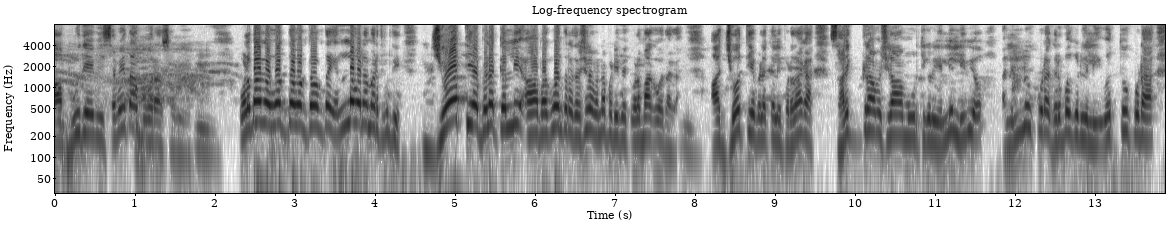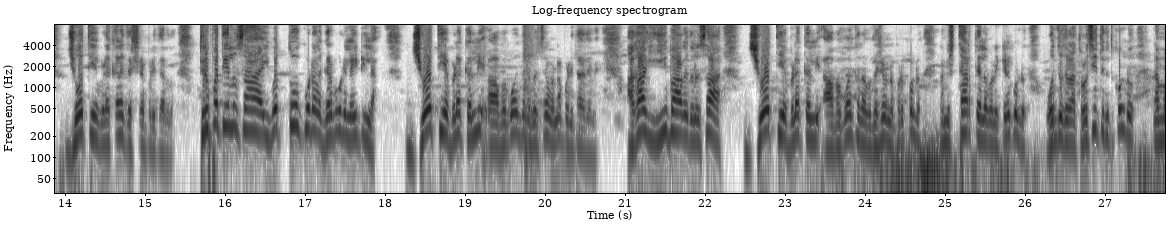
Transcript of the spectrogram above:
ಆ ಭೂದೇವಿ ಸಮೇತ ಬೋರಾ ಸ್ವಾಮಿ. ಒಳಭಾಗ ಹೋಗ್ತಾ ಹೋಗ್ತಾ ಹೋಗ್ತಾ ಎಲ್ಲವನ್ನ ಮರೆತು ಜ್ಯೋತಿಯ ಬೆಳಕಲ್ಲಿ ಆ ಭಗವಂತನ ದರ್ಶನವನ್ನ ಪಡಿಬೇಕು ಒಳಭಾಗ ಹೋದಾಗ. ಆ ಜ್ಯೋತಿಯ ಬೆಳಕಲ್ಲಿ ಪಡೆದಾಗ ಸಾಲಿಗ್ರಾಮ ಶಿಲಾಮೂರ್ತಿಗಳು ಎಲ್ಲೆಲ್ಲಿವೆಯೋ ಅಲ್ಲೆಲ್ಲೂ ಕೂಡ ಗರ್ಭಗುಡಿಯಲ್ಲಿ ಇವತ್ತೂ ಕೂಡ ಜ್ಯೋತಿಯ ಬೆಳಕಲ್ಲಿ ದರ್ಶನ ಪಡಿತಾ ಇರೋದು. ತಿರುಪತಿಯಲ್ಲೂ ಸಹ ಇವತ್ತೂ ಕೂಡ ಗರ್ಭಗುಡಿ ಲೈಟ್ ಇಲ್ಲ. ಜ್ಯೋತಿಯ ಬೆಳಕಲ್ಲಿ ಆ ಭಗವಂತನ ದರ್ಶನವನ್ನು ಪಡಿತಾ ಇದ್ದೇವೆ. ಹಾಗಾಗಿ ಈ ಭಾಗದಲ್ಲೂ ಸಹ ಜ್ಯೋತಿಯ ಬೆಳಕಲ್ಲಿ ಆ ಭಗವಂತನ ದರ್ಶನವನ್ನು ಪಡ್ಕೊಂಡು ನಮ್ಮ ಇಷ್ಟಾರ್ಥ ಎಲ್ಲವನ್ನು ಕೇಳಿಕೊಂಡು ಒಂದು ದಳ ತುಳಸಿ ತೆಗೆದುಕೊಂಡು ನಮ್ಮ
